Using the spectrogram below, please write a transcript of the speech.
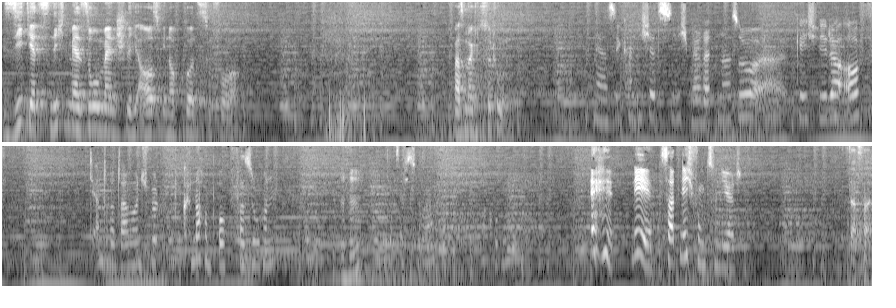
Sieht jetzt nicht mehr so menschlich aus wie noch kurz zuvor. Was möchtest du tun? Ja, sie kann ich jetzt nicht mehr retten, also äh, gehe ich wieder auf die andere Dame und ich würde Knochenbruch versuchen. Mhm. Tatsächlich sogar. Mal gucken. nee, es hat nicht funktioniert. Das war ein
